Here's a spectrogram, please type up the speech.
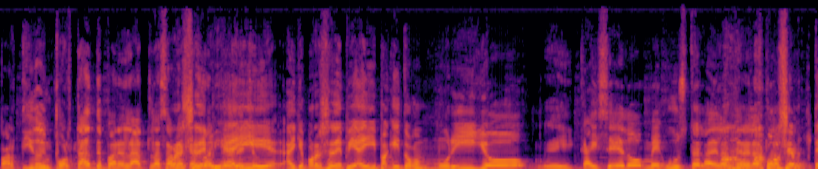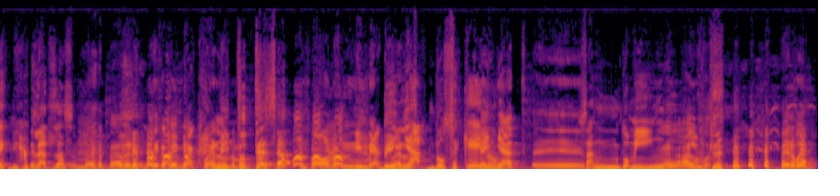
partido importante para el Atlas. Ponerse de pie ahí. ¿eh? Hay que ponerse de pie ahí, Paquito. Murillo, eh, Caicedo, me gusta la delantera del Atlas. ¿Cómo se llama ¿eh? el técnico del Atlas? A ver, déjame me acuerdo. Ni no tú te sabes. No, no, ni me acuerdo. Beñat, no sé qué, ¿no? Beñat, eh, San Domingo. algo así. Pero bueno,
